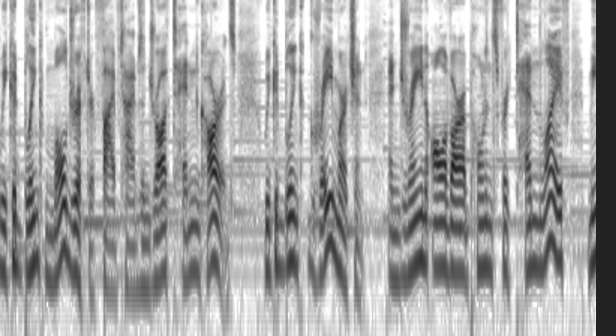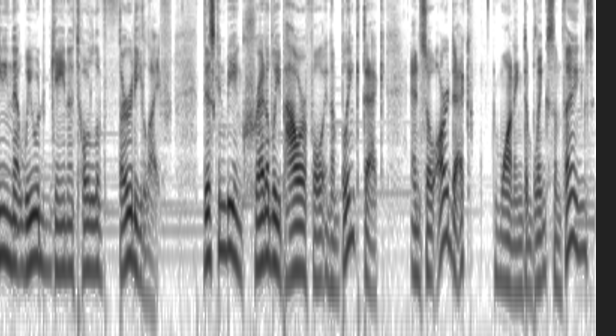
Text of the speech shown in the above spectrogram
We could blink Mulldrifter five times and draw 10 cards. We could blink Grey Merchant and drain all of our opponents for 10 life, meaning that we would gain a total of 30 life. This can be incredibly powerful in a blink deck, and so our deck, wanting to blink some things,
